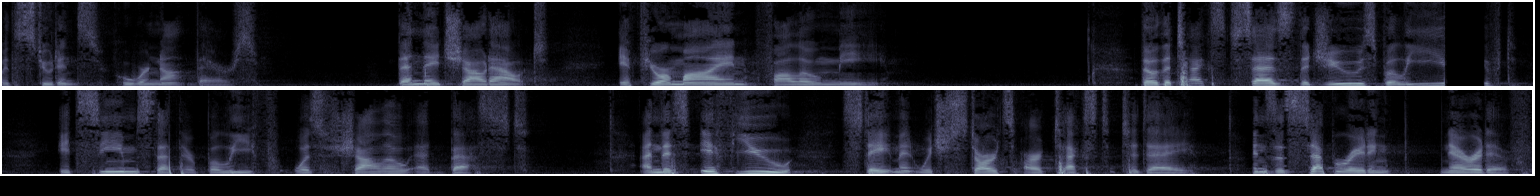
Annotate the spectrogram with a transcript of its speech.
with students who were not theirs. Then they'd shout out, If you're mine, follow me. Though the text says the Jews believed, it seems that their belief was shallow at best. And this if you statement, which starts our text today, is a separating narrative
